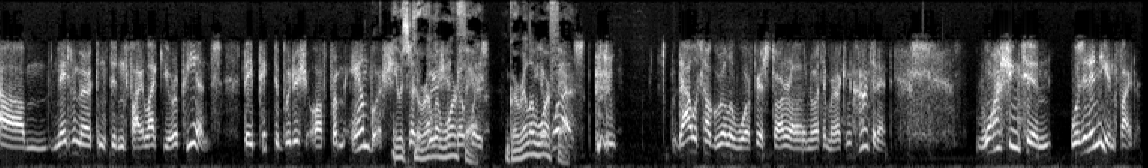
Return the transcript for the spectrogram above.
Um, Native Americans didn't fight like Europeans. They picked the British off from ambush. It was So guerrilla had no warfare. guerrilla warfare. it was. that was how guerrilla warfare started on the North American continent. Washington was an Indian fighter,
